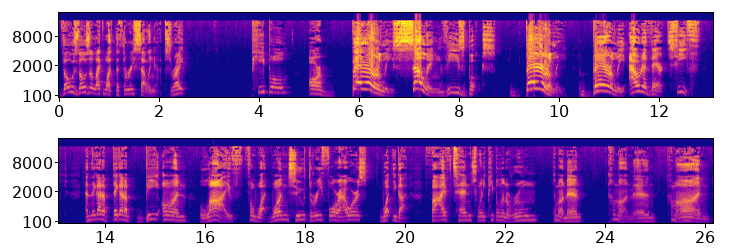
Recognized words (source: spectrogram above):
Those those are like what the three selling apps, right? People are barely selling these books. Barely, barely out of their teeth. And they gotta they gotta be on live for what? One, two, three, four hours? What you got? Five, ten, twenty people in a room? Come on, man. Come on, man. Come on.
